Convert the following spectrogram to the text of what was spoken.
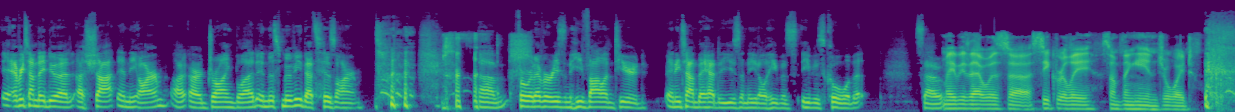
every time they do a, a shot in the arm or, or drawing blood in this movie, that's his arm. um, for whatever reason, he volunteered. Anytime they had to use a needle, he was he was cool with it. So Maybe that was uh, secretly something he enjoyed.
